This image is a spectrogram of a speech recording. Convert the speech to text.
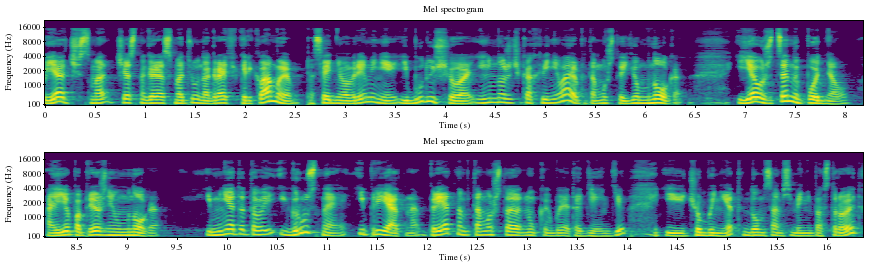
я, честно говоря, смотрю на график рекламы последнего времени и будущего и немножечко охреневаю, потому что ее много. И я уже цены поднял, а ее по-прежнему много. И мне от этого и грустно, и приятно. Приятно, потому что, ну, как бы это деньги, и чего бы нет, дом сам себя не построит.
